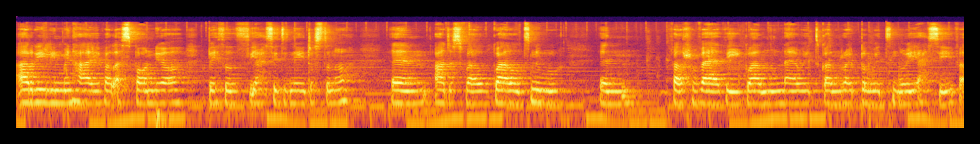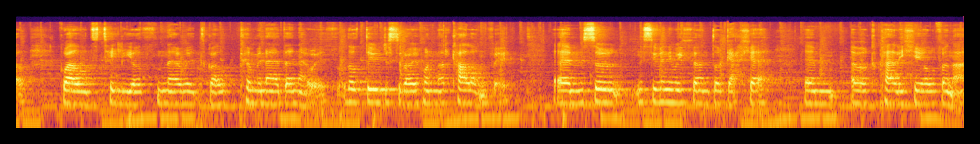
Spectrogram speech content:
A rili'n really mwynhau fel esbonio beth oedd Iesu wedi gwneud dros nhw. Um, a jyst fel gweld nhw yn fel rhyfeddu, gweld nhw newid, gweld nhw rhoi bywyd nhw i Iesu, fel gweld teuluodd newid, gweld cymunedau newydd. Oedd Dyw jyst i roi hwn ar calon fi. Um, so nes i fynd i weithio yn dod Dolgellau um, efo capelu lleol fyna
